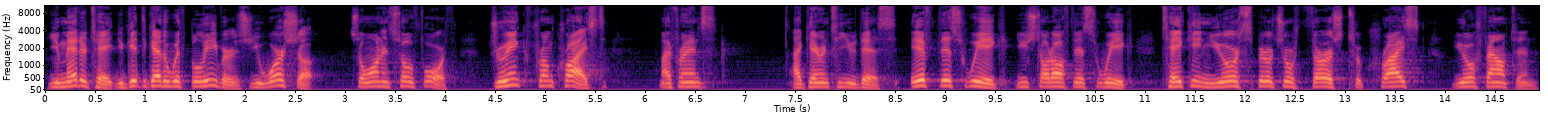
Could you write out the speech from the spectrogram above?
you meditate, you get together with believers, you worship, so on and so forth. Drink from Christ. My friends, I guarantee you this. If this week, you start off this week taking your spiritual thirst to Christ, your fountain,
